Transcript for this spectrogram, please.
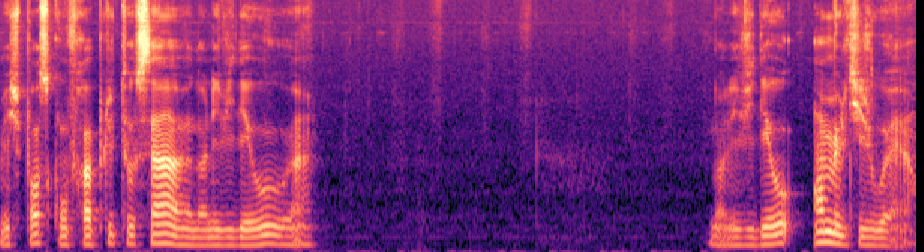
Mais je pense qu'on fera plutôt ça dans les vidéos dans les vidéos en multijoueur.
